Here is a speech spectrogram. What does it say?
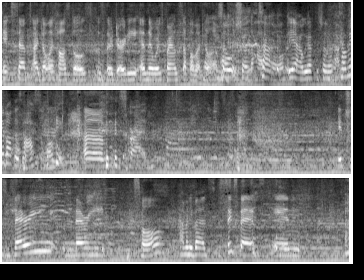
except I don't like hostels because they're dirty and there was brown stuff on my pillow. So show the te- hostel. yeah, we have to show the. Hostel. Tell me about this hostel. Um, Describe. it's just very, very small. How many beds? Six beds in A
